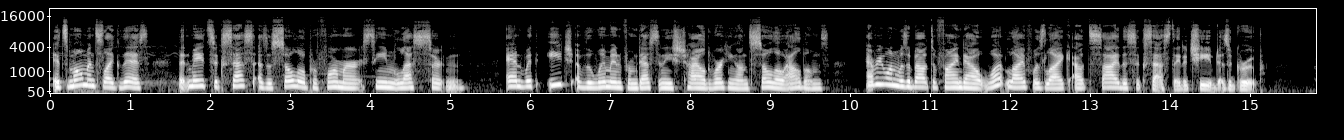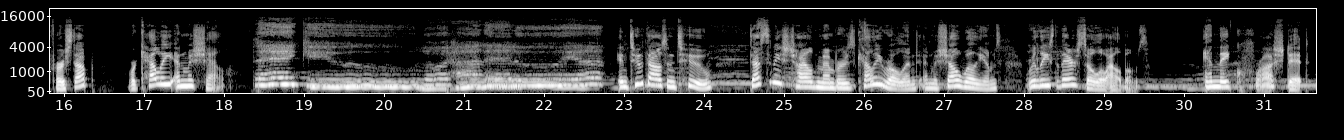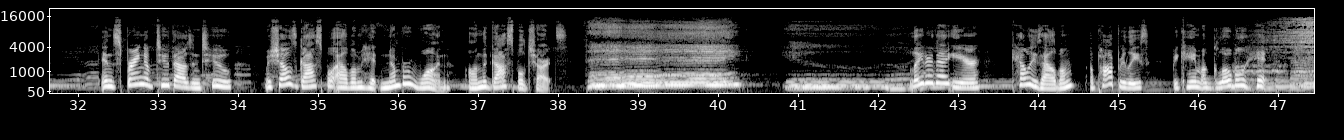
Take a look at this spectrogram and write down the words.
It's moments like this that made success as a solo performer seem less certain. And with each of the women from Destiny's Child working on solo albums, everyone was about to find out what life was like outside the success they'd achieved as a group. First up were Kelly and Michelle. Thank you, Lord. Hallelujah. In 2002, Destiny's Child members Kelly Rowland and Michelle Williams released their solo albums. And they crushed it. In spring of 2002, Michelle's gospel album hit number one on the gospel charts. Thank you. Later that year, Kelly's album, a pop release, became a global hit.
